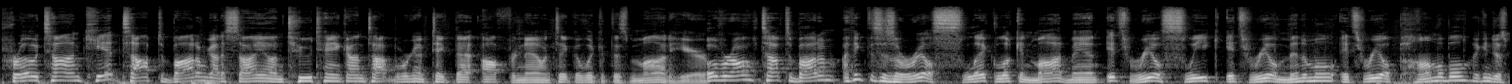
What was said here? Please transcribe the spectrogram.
Proton kit, top to bottom. Got a Scion 2 tank on top, but we're going to take that off for now and take a look at this mod here. Overall, top to bottom, I think this is a real slick looking mod, man. It's real sleek, it's real minimal, it's real palmable. I can just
